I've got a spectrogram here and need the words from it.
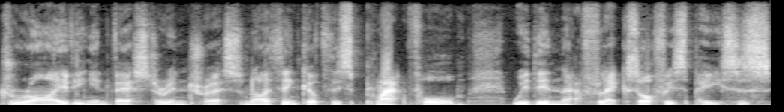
driving investor interest. And I think of this platform within that flex office piece as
